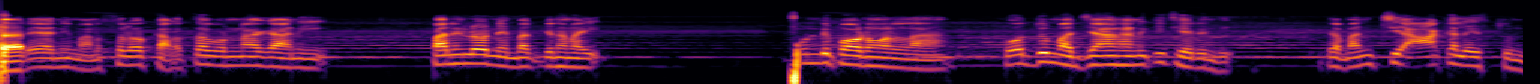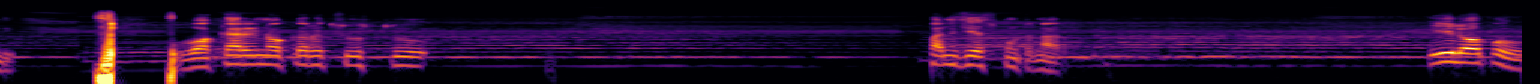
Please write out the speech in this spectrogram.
సరే అని మనసులో కలత ఉన్నా కానీ పనిలో నిమగ్నమై ఉండిపోవడం వలన పొద్దు మధ్యాహ్నానికి చేరింది. ఇక మంచి ఆకలేస్తుంది. ఒకరినొకరు చూస్తూ పని చేసుకుంటున్నారు. ఈలోపు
